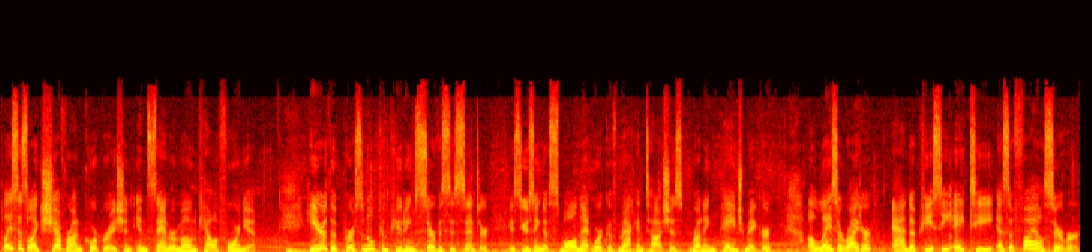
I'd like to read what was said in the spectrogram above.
places like Chevron Corporation in San Ramon, California. Here, the Personal Computing Services Center is using a small network of Macintoshes running PageMaker, a laser writer, and a PCAT as a file server.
